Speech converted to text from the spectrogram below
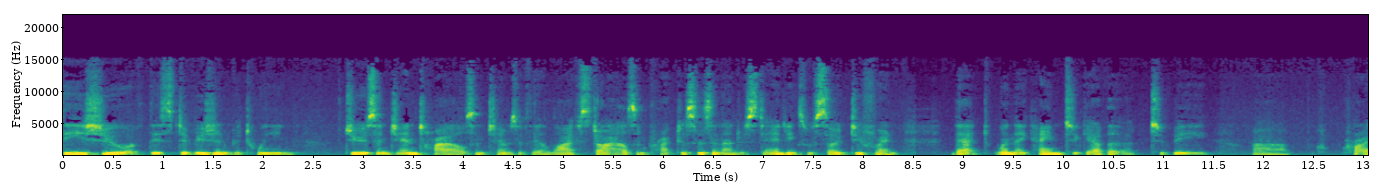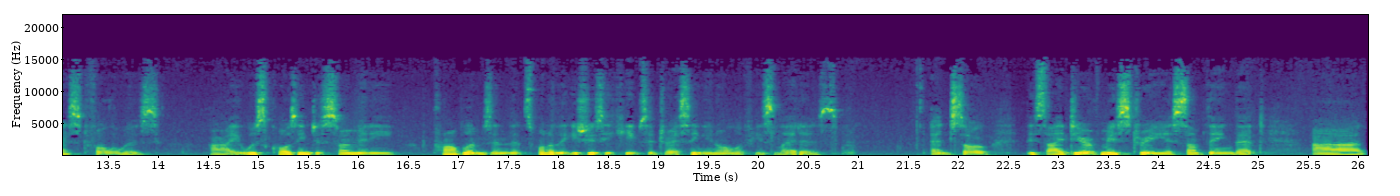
the issue of this division between Jews and Gentiles in terms of their lifestyles and practices and understandings was so different that when they came together to be uh, Christ followers, uh, it was causing just so many problems, and that's one of the issues he keeps addressing in all of his letters. And so, this idea of mystery is something that uh,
